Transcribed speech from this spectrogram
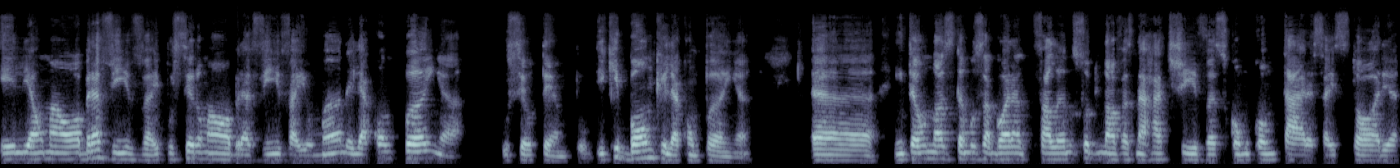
ele é uma obra viva, e por ser uma obra viva e humana, ele acompanha o seu tempo. E que bom que ele acompanha. Uh, então, nós estamos agora falando sobre novas narrativas, como contar essa história.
